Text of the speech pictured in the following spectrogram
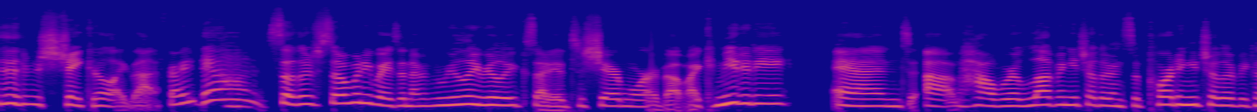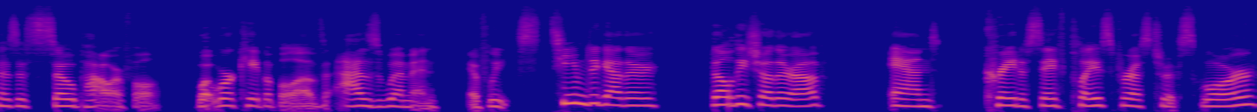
Shake her like that right? Yeah. So there's so many ways and i'm really really excited to share more about my community and um, how we're loving each other and supporting each other because it's so powerful what we're capable of as women if we team together build each other up and create a safe place for us to explore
